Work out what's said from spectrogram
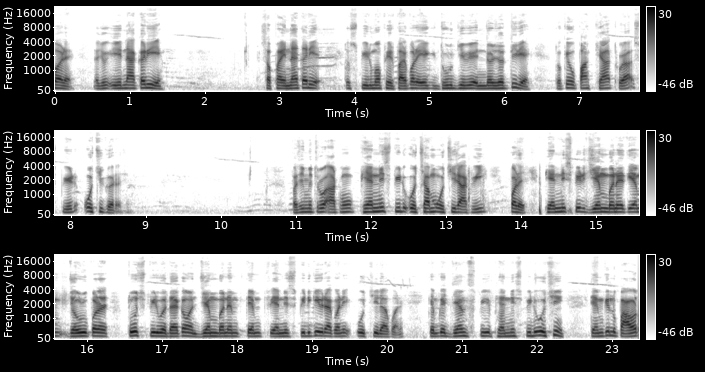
પડે. જો એ ના કરીએ સફાઈ ના કરીએ, તો સ્પીડમાં ફેરફાર પડે, એક ધૂળ જેવી અંદર જતી રહે, તો કેવું પાંખ્યા થોડા સ્પીડ ઓછી કરે છે. પછી મિત્રો આઠમું, ફેનની સ્પીડ ઓછામાં ઓછી રાખવી પડે. ફેનની સ્પીડ જેમ બને તેમ જરૂર પડે, તો જ સ્પીડ વધારે કરવાની. જેમ બને તેમ ફેનની સ્પીડ કેવી રાખવાની? ઓછી રાખવાની. કેમ કે જેમ સ્પીડ ફેનની સ્પીડ ઓછી, તેમ કેટલું પાવર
